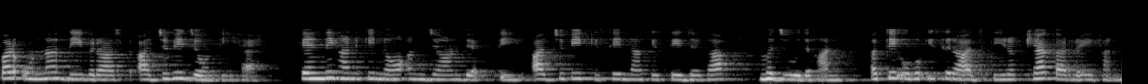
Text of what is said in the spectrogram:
ਪਰ ਉਹਨਾਂ ਦੀ ਵਿਰਾਸਤ ਅੱਜ ਵੀ ਜਿਉਂਦੀ ਹੈ। ਕਹਿੰਦੇ ਹਨ ਕਿ ਨੌ ਅਣਜਾਣ ਵਿਅਕਤੀ ਅੱਜ ਵੀ ਕਿਸੇ ਨਾ ਕਿਸੇ ਜਗ੍ਹਾ ਮੌਜੂਦ ਹਨ ਅਤੇ ਉਹ ਇਸ ਰਾਜ ਦੀ ਰੱਖਿਆ ਕਰ ਰਹੇ ਹਨ,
